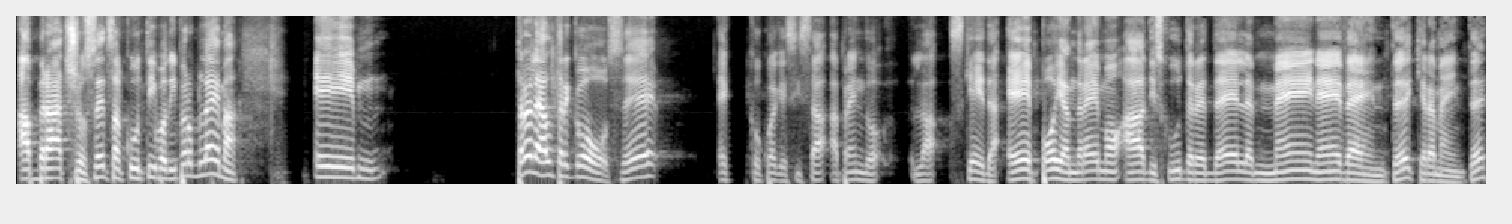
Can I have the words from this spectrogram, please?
a braccio senza alcun tipo di problema. E, ehm, tra le altre cose, ecco qua che si sta aprendo la scheda e poi andremo a discutere del main event, chiaramente.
